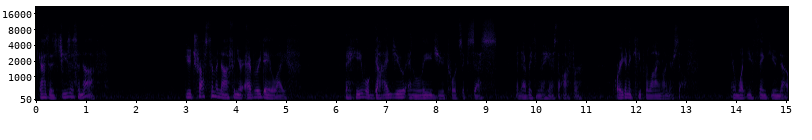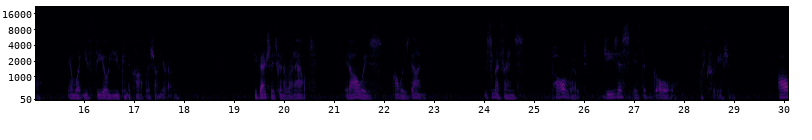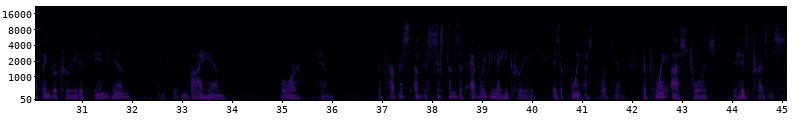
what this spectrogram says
Guys, is Jesus enough? Do you trust Him enough in your everyday life that He will guide you and lead you towards success in everything that He has to offer? Or are you going to keep relying on yourself and what you think you know and what you feel you can accomplish on your own? Eventually, it's going to run out. It always, always done. You see, my friends, Paul wrote, Jesus is the goal of creation. All things were created in him and th- by him for him. The purpose of the systems of everything that he created is to point us towards him, to point us towards the, his presence.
